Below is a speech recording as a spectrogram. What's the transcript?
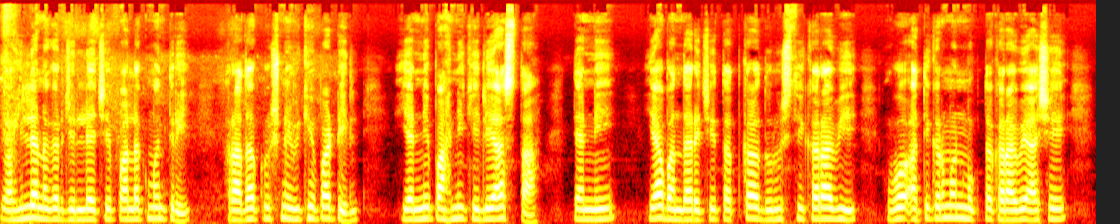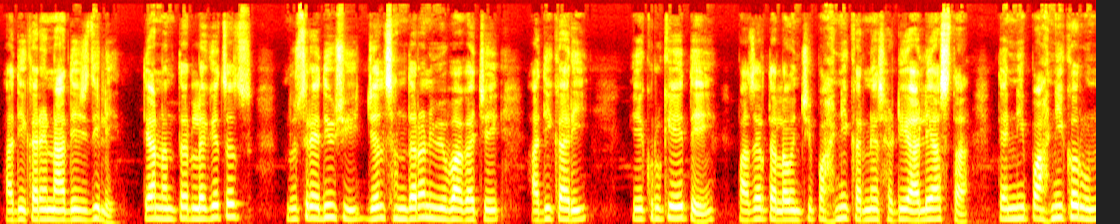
अहिल्यानगर जिल्ह्याचे पालकमंत्री राधाकृष्ण विखे पाटील यांनी पाहणी केली असता त्यांनी या बंधाऱ्याची तत्काळ दुरुस्ती करावी व अतिक्रमणमुक्त करावे असे अधिकाऱ्यांना आदेश दिले. त्यानंतर लगेचच दुसऱ्या दिवशी जलसंधारण विभागाचे अधिकारी एकरुके येथे पाझर तलावांची पाहणी करण्यासाठी आले असता त्यांनी पाहणी करून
